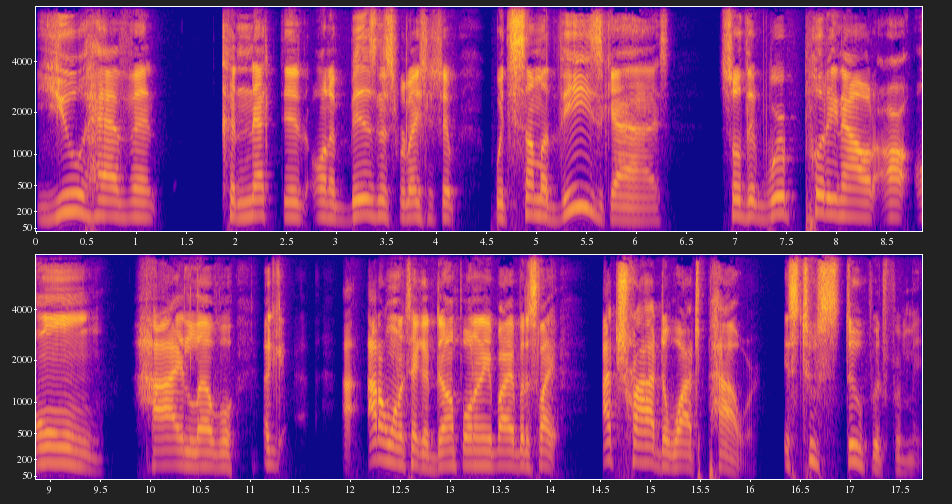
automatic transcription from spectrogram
you haven't connected on a business relationship with some of these guys so that we're putting out our own high level. I don't want to take a dump on anybody, but it's like I tried to watch Power. It's too stupid for me.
